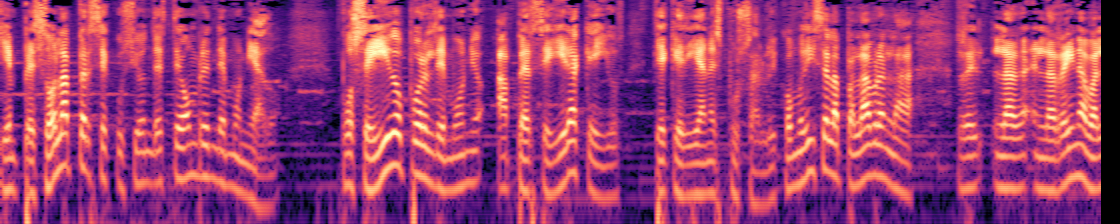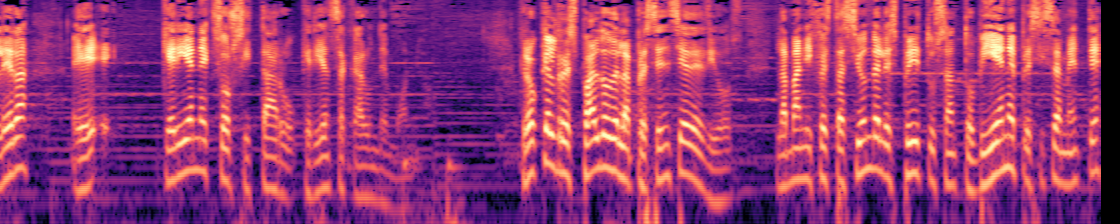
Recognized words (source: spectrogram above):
Y empezó la persecución de este hombre endemoniado poseído por el demonio a perseguir a aquellos que querían expulsarlo. Y como dice la palabra en la, en la Reina Valera, eh, querían exorcitar o querían sacar un demonio. Creo que el respaldo de la presencia de Dios, la manifestación del Espíritu Santo viene precisamente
